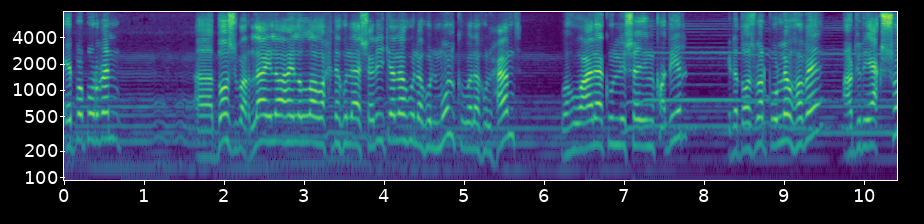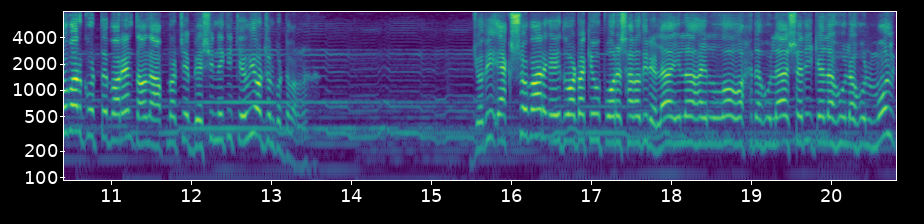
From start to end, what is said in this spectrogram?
এরপর পড়বেন দশ বার লাহুল মুলক ওয়া লাহুল হামদ ওয়া হুয়া আলা কুল্লি শাইইন কাদির। এটা দশ বার পড়লেও হবে। আর যদি একশো বার করতে পারেন, তাহলে আপনার চেয়ে বেশি নাকি কেউই অর্জন করতে পারবে না। যদি একশো বার এই দোয়াটা কেউ পরে সারা দিলে, লা ইলাহা ইল্লাল্লাহ ওয়াহদাহু লা শারীকা মুলক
